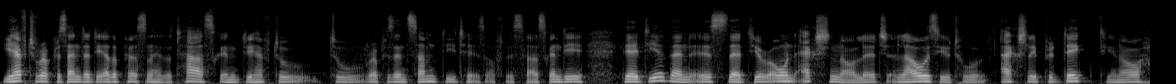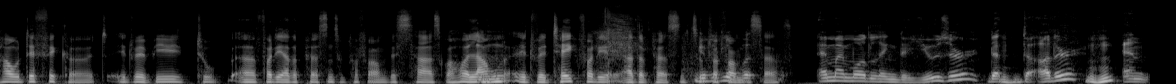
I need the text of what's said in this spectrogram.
you have to represent that the other person has a task, and you have to to represent some details of this task. And the the idea then is that your own action knowledge allows you to actually predict, you know, how difficult it will be to uh, for the other person to perform this task, or how long it will take for the other person to look, perform what- this. Am I modeling the user, that Mhm. the other, Mm-hmm. and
